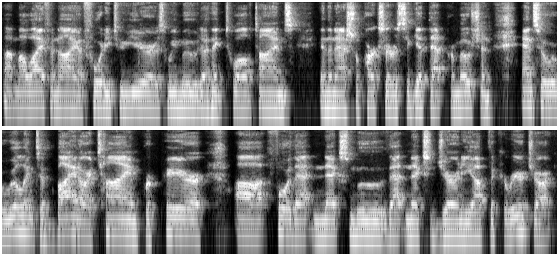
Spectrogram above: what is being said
Uh, my wife and I, of 42 years, we moved, I think, 12 times in the National Park Service to get that promotion, and so we're willing to bide our time, prepare uh, for that next move, that next journey up the career chart.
